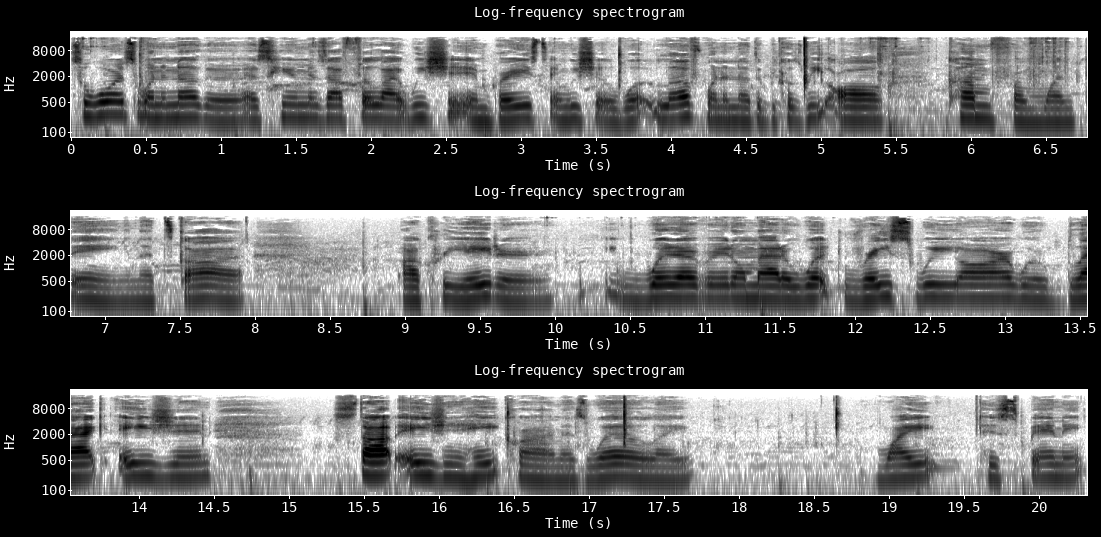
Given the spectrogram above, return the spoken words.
towards one another? As humans i feel like we should embrace and we should love one another because we all come from one thing and that's god our creator. Whatever it don't matter what race we are we're black asian stop asian hate crime as well like white hispanic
